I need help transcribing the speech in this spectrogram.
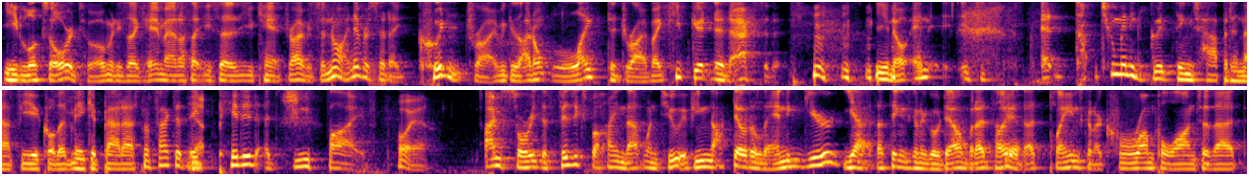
he looks over to him and he's like, "Hey man, I thought you said you can't drive." He said, "No, I never said I couldn't drive because I don't like to drive. I keep getting in accidents." you know, and it's too many good things happen in that vehicle that make it badass. The fact that they Yeah. pitted a G5 Oh yeah. I'm sorry, the physics behind that one too. If you knocked out a landing gear, yeah, that thing's gonna go down. But I tell you, that plane's gonna crumple onto that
